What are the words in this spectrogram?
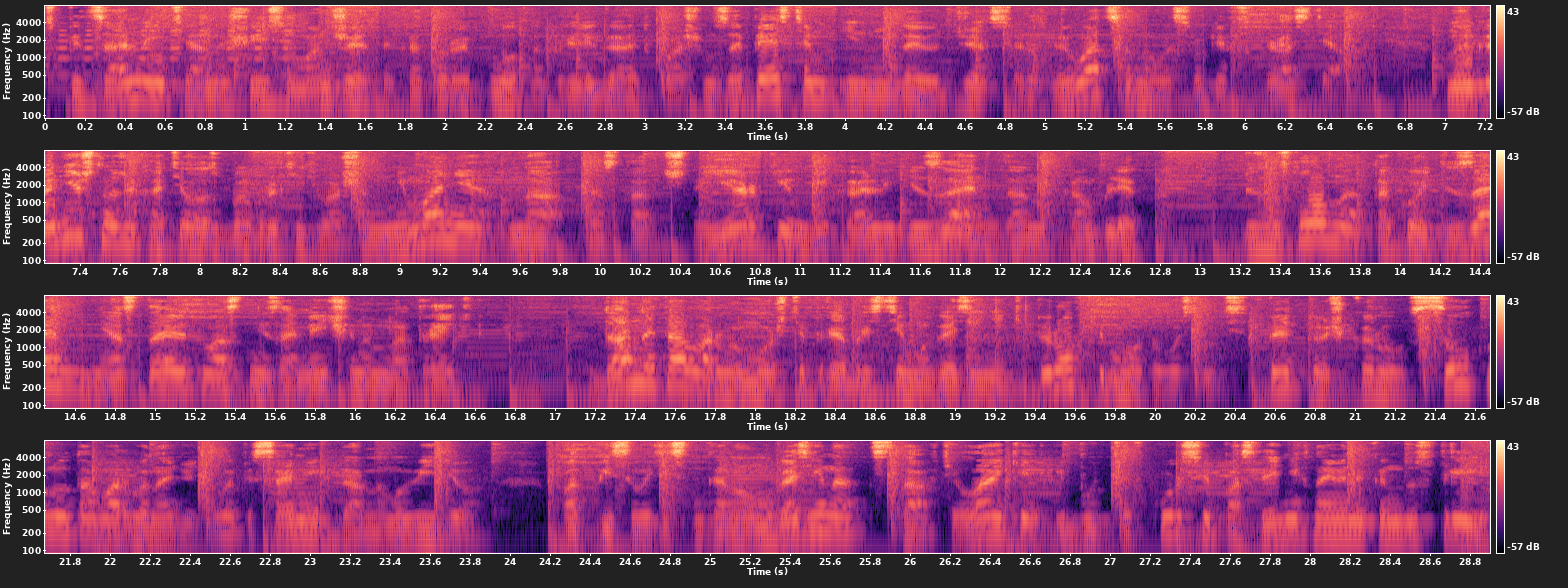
специальные тянущиеся манжеты, которые плотно прилегают к вашим запястьям и не дают джерси развиваться на высоких скоростях. Ну и конечно же хотелось бы обратить ваше внимание на достаточно яркий уникальный дизайн данных комплектов. Безусловно, такой дизайн не оставит вас незамеченным на треке. Данный товар вы можете приобрести в магазине экипировки moto85.ru. Ссылку на товар вы найдете в описании к данному видео. Подписывайтесь на канал магазина, ставьте лайки и будьте в курсе последних новинок индустрии.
